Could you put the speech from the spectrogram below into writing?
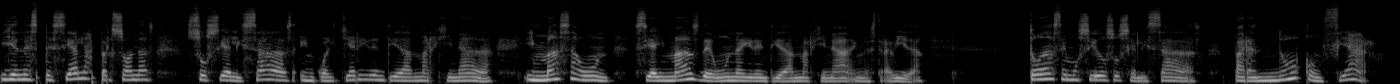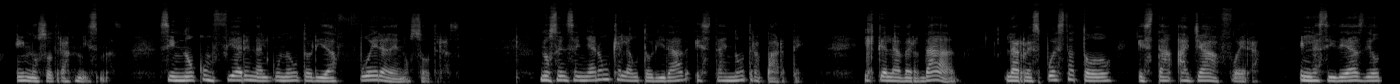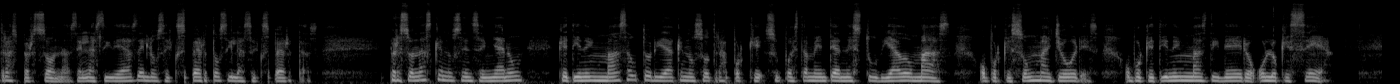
y en especial las personas socializadas en cualquier identidad marginada, y más aún si hay más de una identidad marginada en nuestra vida. Todas hemos sido socializadas para no confiar en nosotras mismas, sino confiar en alguna autoridad fuera de nosotras. Nos enseñaron que la autoridad está en otra parte y que la verdad, la respuesta a todo, está allá afuera en las ideas de otras personas, en las ideas de los expertos y las expertas. Personas que nos enseñaron que tienen más autoridad que nosotras porque supuestamente han estudiado más o porque son mayores o porque tienen más dinero o lo que sea.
